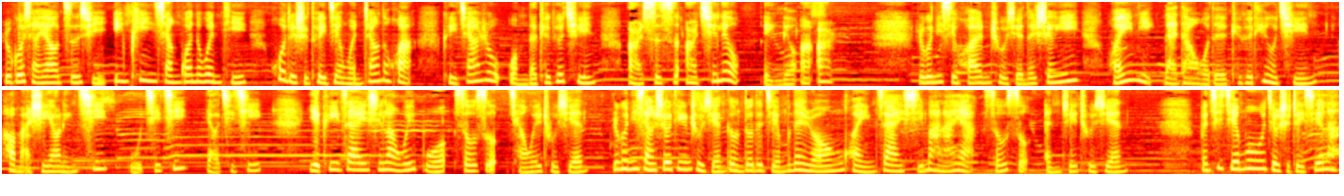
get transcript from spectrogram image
如果想要咨询应聘相关的问题，或者是推荐文章的话，可以加入我们的 QQ 群二四四二七六零六二二。如果你喜欢楚璇的声音，欢迎你来到我的 QQ 听友群，号码是幺零七五七七幺七七，也可以在新浪微博搜索“蔷薇楚璇”。如果你想收听楚璇更多的节目内容，欢迎在喜马拉雅搜索 “NJ 楚璇”。本期节目就是这些了，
